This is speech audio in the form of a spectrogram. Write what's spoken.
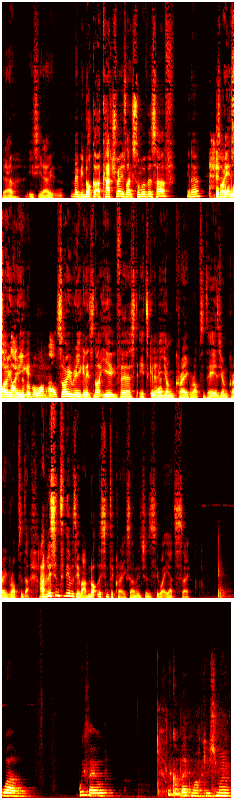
You know, he's you know maybe not got a catchphrase like some of us have. You know, sorry, Like- sorry, like Regan. number one has. Sorry, Regan, it's not you first. It's going to Yeah. be young Craig Robson. Here's young Craig Robson. I've listened to the other two, but I've not listened to Craig, so I'm interested to see what he had to say. Well, we failed. We couldn't make Marky smile.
